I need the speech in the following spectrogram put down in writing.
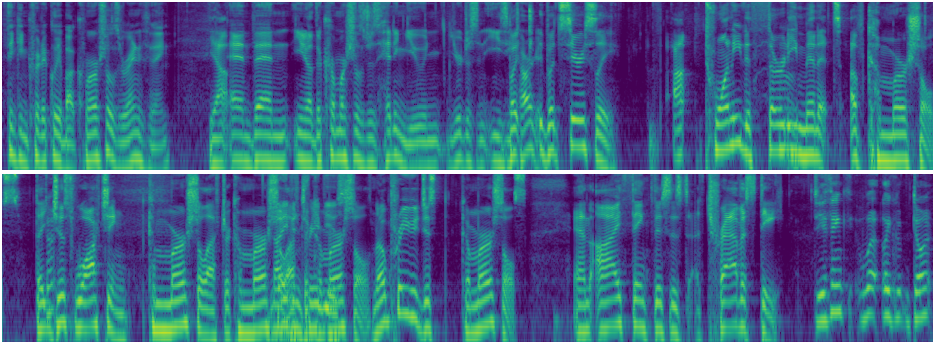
thinking critically about commercials or anything. Yeah. And then you know the commercials just hitting you, and you're just an easy but target. but seriously uh, 20 to 30 Hmm. minutes of commercials that just watching commercial after commercial after previews. commercial no preview just commercials and i think this is a travesty Do you think what like don't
